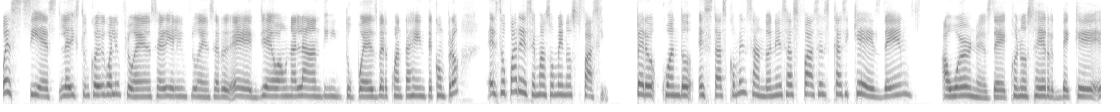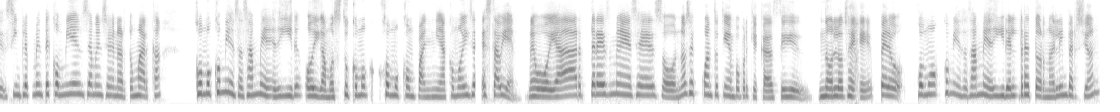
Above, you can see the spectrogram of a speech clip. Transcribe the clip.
pues si es, le diste un código al influencer y el influencer eh, lleva una landing y tú puedes ver cuánta gente compró, eso parece más o menos fácil pero cuando estás comenzando en esas fases casi que es de awareness, de conocer, de que simplemente comience a mencionar tu marca, ¿cómo comienzas a medir o digamos tú como, como compañía, cómo dices, está bien, me voy a dar tres meses o no sé cuánto tiempo porque casi no lo sé, pero cómo comienzas a medir el retorno de la inversión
